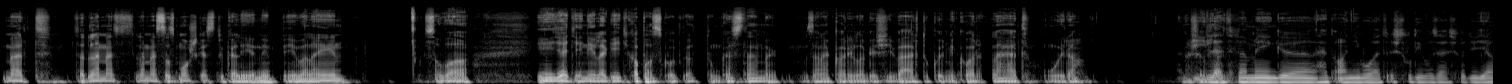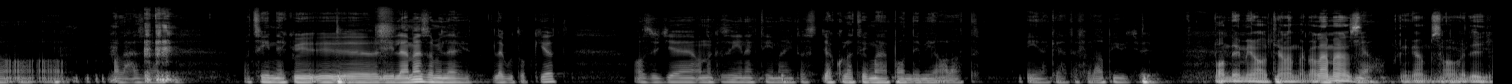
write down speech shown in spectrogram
mert tehát lemez, lemez azt most kezdtük el írni évelején, szóval így egyénileg így kapaszkodgattunk aztán meg zenekarilag, és így vártuk, hogy mikor lehet újra. Esetleg. Illetve még hát annyi volt stúdiózás, hogy ugye a, a, a, Lázár, a cím nélküli lemez, ami le, legutóbb kijött, az ugye annak az ének témáit azt gyakorlatilag már pandémia alatt énekelte fel Api, úgyhogy Pandémia alatt jelent meg a lemez, Ja. igen, szóval hogy így,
